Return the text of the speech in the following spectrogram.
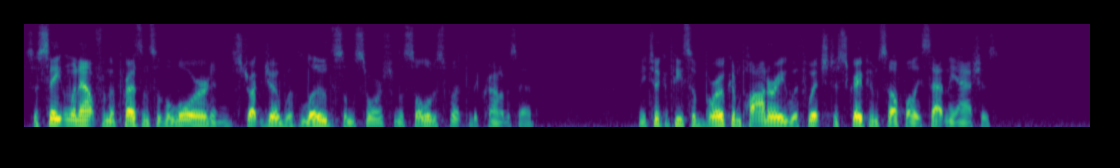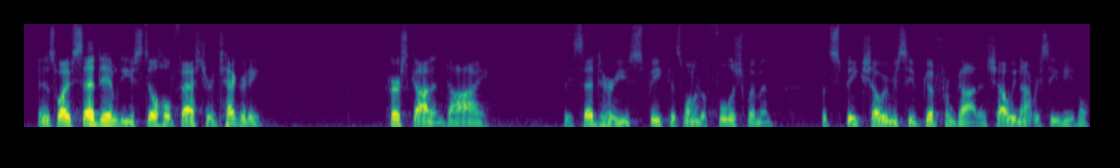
So Satan went out from the presence of the Lord and struck Job with loathsome sores from the sole of his foot to the crown of his head. And he took a piece of broken pottery with which to scrape himself while he sat in the ashes. And his wife said to him, Do you still hold fast your integrity? Curse God and die. But he said to her, You speak as one of the foolish women would speak. Shall we receive good from God, and shall we not receive evil?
